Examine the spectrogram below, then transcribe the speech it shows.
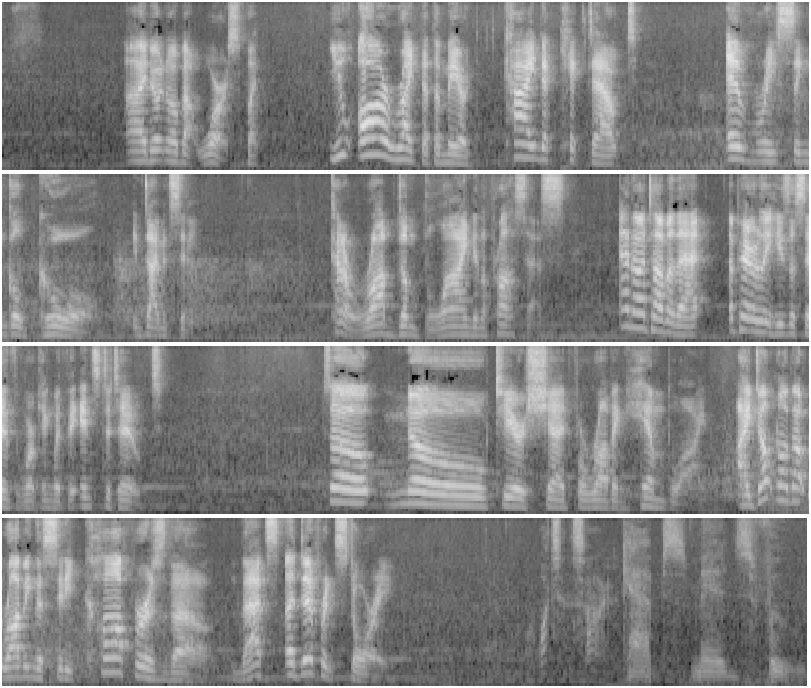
I don't know about worse, but you are right that the mayor kinda kicked out every single ghoul in Diamond City. Kinda robbed them blind in the process. And on top of that, apparently he's a synth working with the Institute. So, no tears shed for robbing him blind. I don't know about robbing the city coffers, though. That's a different story. What's inside? Caps, meds, food.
